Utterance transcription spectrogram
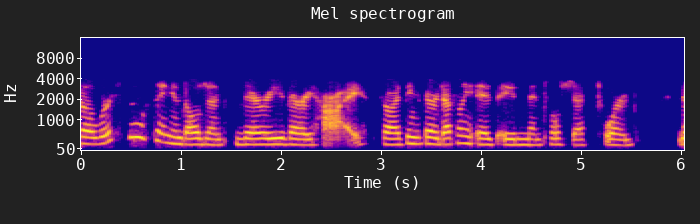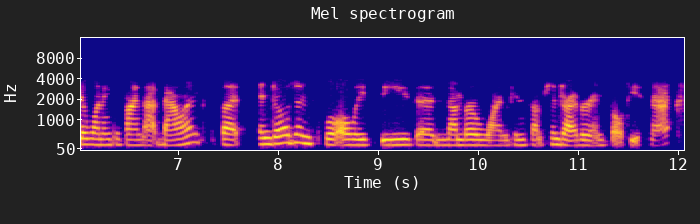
So we're still seeing indulgence very, very high. So I think there definitely is a mental shift towards you know, wanting to find that balance, but indulgence will always be the number one consumption driver in salty snacks.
